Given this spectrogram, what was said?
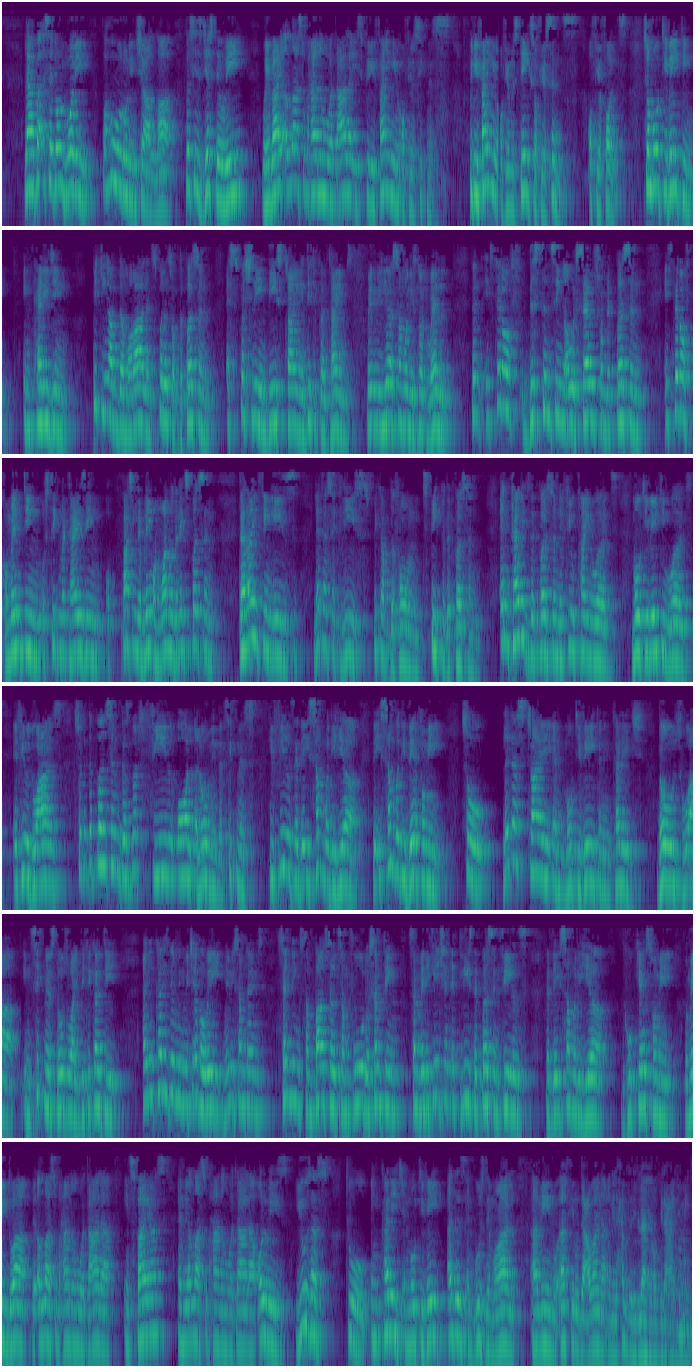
La ba'sa, don't worry. Tahurun inshaAllah. This is just a way whereby Allah subhanahu wa ta'ala is purifying you of your sickness. Purifying you of your mistakes, of your sins, of your faults. So motivating, encouraging, picking up the morale and spirits of the person especially in these trying and difficult times, when we hear someone is not well, then instead of distancing ourselves from that person, instead of commenting or stigmatizing or passing the blame on one or the next person, the right thing is, let us at least pick up the phone, speak to that person, encourage that person a few kind words, motivating words, a few du'as, so that the person does not feel all alone in that sickness, he feels that there is somebody here, there is somebody there for me. So let us try and motivate and encourage those who are in sickness, those who are in difficulty, and encourage them in whichever way, maybe sometimes sending some parcel, some food or something, some medication, at least that person feels that there is somebody here who cares for me. We make dua that Allah subhanahu wa ta'ala inspires and may Allah subhanahu wa ta'ala always use us to encourage and motivate others and boost their morale. آمين وآخر دعوانا أن الحمد لله رب العالمين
